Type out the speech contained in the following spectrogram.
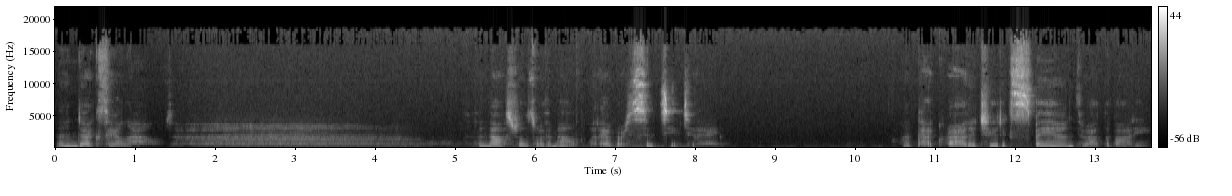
And exhale out. The nostrils or the mouth, whatever suits you today. Let that gratitude expand throughout the body.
